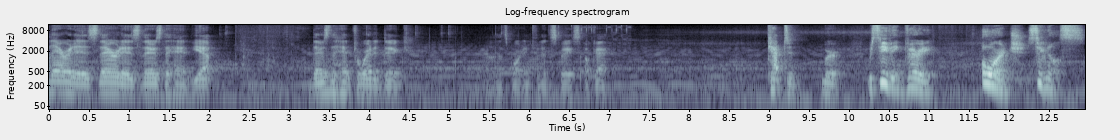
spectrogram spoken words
there it is. There it is. There's the hint. Yep. There's the hint for where to dig. Oh, that's more infinite space. Okay. Captain, we're receiving very orange signals.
